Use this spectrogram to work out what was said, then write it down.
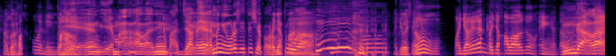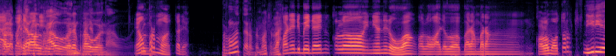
Apa? apa kok ini Mahal. Iya, yang- iya mahal anjing pajak Iya ya. Emang yang ngurus itu siapa orang Pajak tua? mahal. Hmm. Nggak juga sih. Emang pajaknya kan pajak awal dong. Eh enggak tahu. Enggak lah kalau pajak ini. tahun. Pajak per tahun. Yang per motor ya. Per motor. Per motor lah. Bukannya dibedain kalau iniannya doang, kalau ada barang-barang Kalau motor sendiri ya.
